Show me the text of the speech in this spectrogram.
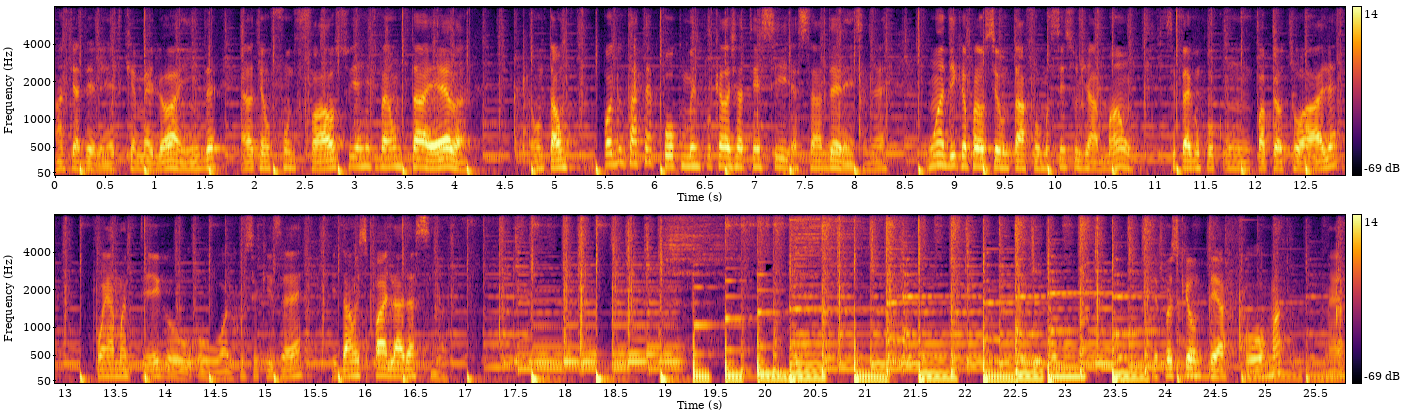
antiaderente, que é melhor ainda. Ela tem um fundo falso e a gente vai untar ela. Untar um, pode untar até pouco mesmo, porque ela já tem esse, essa aderência, né? Uma dica para você untar a forma sem sujar a mão, você pega um, pouco, um papel toalha, põe a manteiga ou, ou o óleo que você quiser e dá uma espalhada assim, ó. Depois que eu untei a forma, né,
